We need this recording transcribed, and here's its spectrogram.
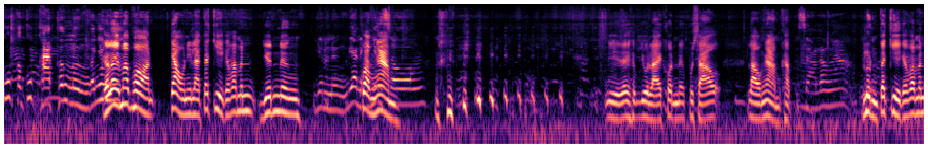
กุ๊บกับกุ๊บขาดครึ่งหนึ่งก็ยังก็เลยมาพอ เจ้านี่แหละตะกี้ก็ว่ามันยืนหนึ่ง ยืนหนึ่งเดียวนี่ความงามก็ยืนทรงนี่เลยครับอยู่หลายคนนะผู้สาวเรางามครับ สาวเรางามรุ่นตะกี้ก็ว่ามัน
